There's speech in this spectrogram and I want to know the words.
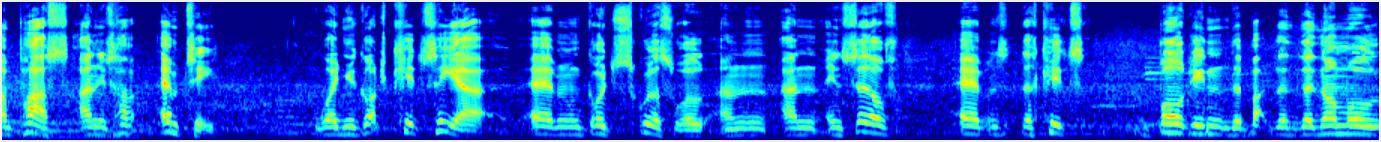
and past, and it's empty. When you got kids here, um, going to school as well, and and instead of um, the kids boarding the, the, the normal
